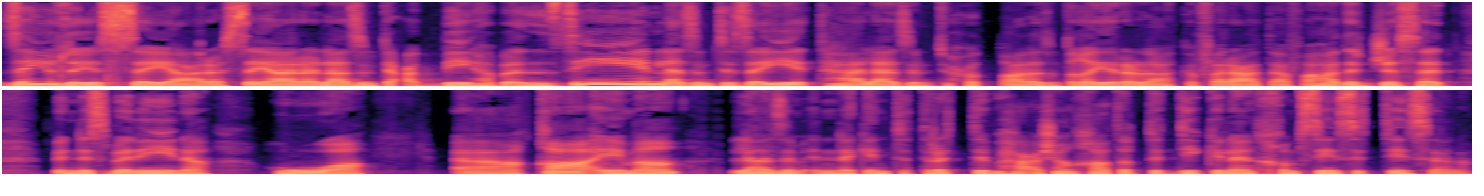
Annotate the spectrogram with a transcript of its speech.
زيه زي السيارة. السيارة لازم تعبيها بنزين لازم تزيتها لازم تحطها لازم تغير لها كفراتها. فهذا الجسد بالنسبة لينا هو آه، قائمة لازم إنك أنت ترتبها عشان خاطر تديك لين 50 60 سنة.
